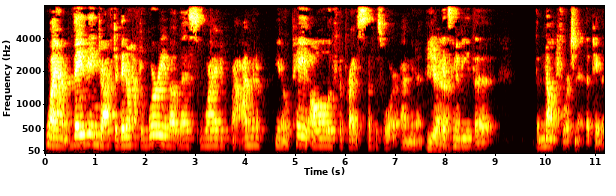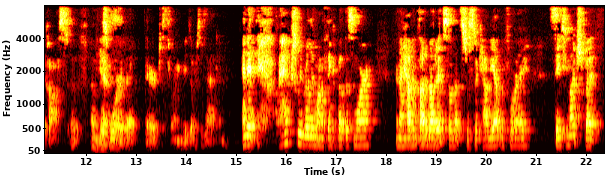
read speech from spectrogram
why aren't they being drafted? They don't have to worry about this. Why do I'm gonna you know pay all of the price of this war? I'm gonna yeah, it's going to be the the not fortunate that pay the cost of, of Yes. this war that they're just throwing resources at. And, and it, I actually really want to think about this more, and I haven't thought about it, so that's just a caveat before I say too much. But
